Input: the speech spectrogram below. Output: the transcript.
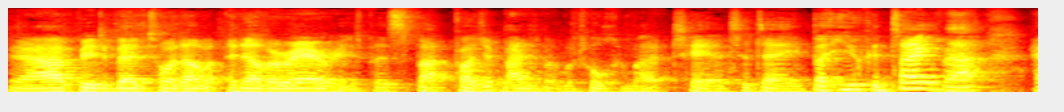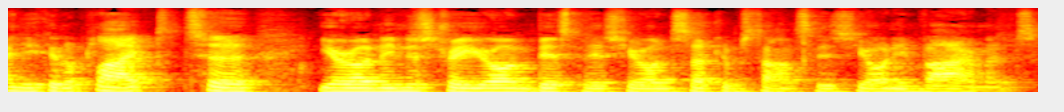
yeah, I've been a mentor in other, in other areas, but it's about project management we're talking about here today. But you can take that and you can apply it to your own industry, your own business, your own circumstances, your own environment.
